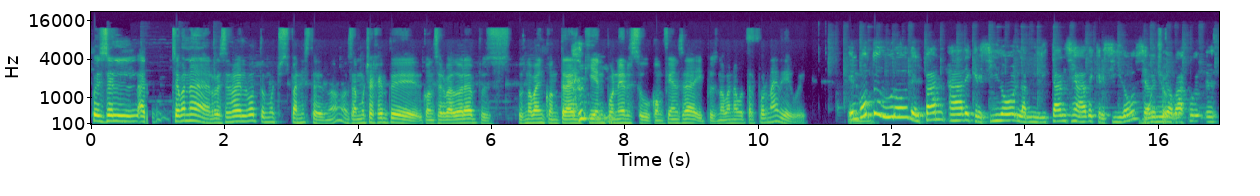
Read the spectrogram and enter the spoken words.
pues el, se van a reservar el voto muchos panistas, ¿no? O sea, mucha gente conservadora, pues, pues no va a encontrar en quién poner su confianza y pues no van a votar por nadie, güey. El voto duro del PAN ha decrecido, la militancia ha decrecido, se ha venido abajo. Eh,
